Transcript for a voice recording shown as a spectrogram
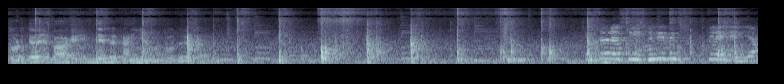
ਤੋੜ ਕੇ ਵਿੱਚ ਪਾ ਕੇ ਇੱਦੇ ਫਿਰਕਣੀਆਂ ਮਤਲਬ ਉਹਦੇ ਵਿੱਚ ਇੱਧਰ ਅਸੀਂ ਇਮਲੀ ਵੀ ਭੇ ਲਈ ਆ।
